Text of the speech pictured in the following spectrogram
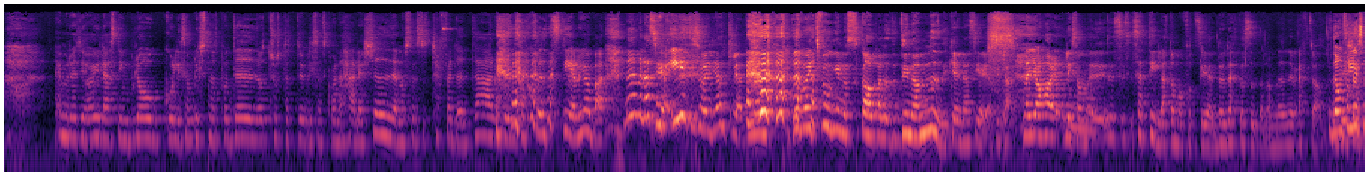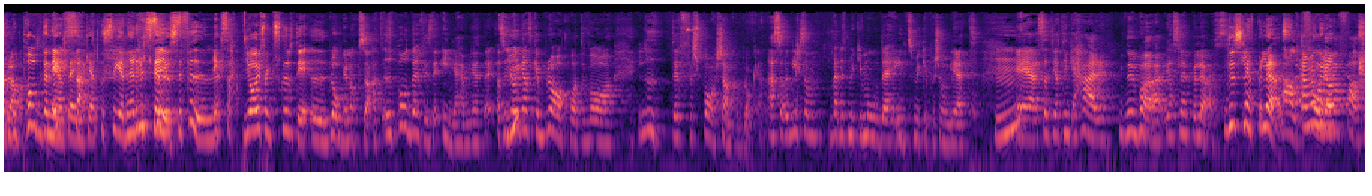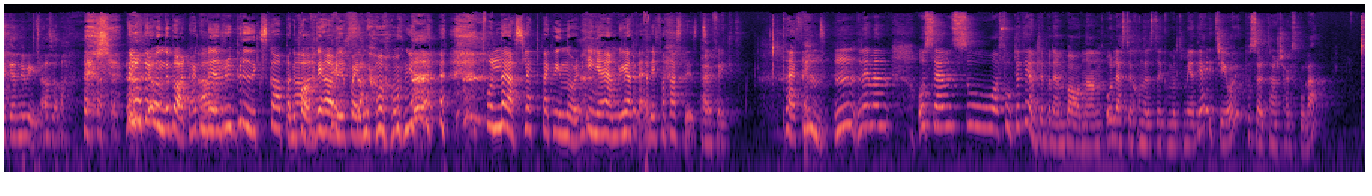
men jag har ju läst din blogg och liksom lyssnat på dig och trott att du liksom ska vara den här härliga tjejen och sen så träffade jag dig där och du är så skitstel och jag bara Nej men alltså jag är inte så egentligen men jag var ju tvungen att skapa lite dynamik i den här serien såklart. Men jag har liksom eh, sett till att de har fått se den rätta sidan av mig nu efteråt. De får lyssna bra. på podden helt Exakt. enkelt och se den riktiga. Josefin. Exakt, jag har ju faktiskt skrivit det i bloggen också, att i podden finns det inga hemligheter. Alltså jag är ganska bra på att vara lite för sparsam på bloggen. Alltså liksom väldigt mycket mode, inte så mycket personlighet. Eh, så att jag tänker här, nu bara, jag släpper lös. Du släpper lös. Allt, Ja, fråga låter, vad fasiken du vill alltså. det låter underbart. Det här kommer bli en rubrikskapande Ja, podd. Det hör vi på en gång. Två lössläppta kvinnor, inga hemligheter. Det är fantastiskt. Perfekt. Perfekt. Mm, nej men, och sen så fortsatte jag egentligen på den banan och läste journalistik och multimedia i tre år på Södertörns högskola.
